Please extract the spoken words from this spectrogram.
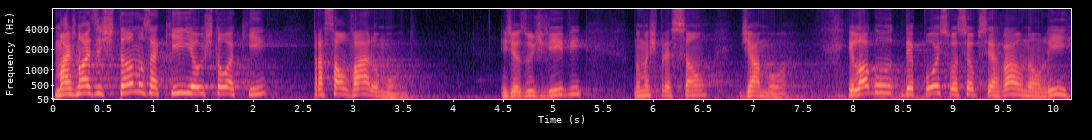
Mas nós estamos aqui e eu estou aqui para salvar o mundo. E Jesus vive numa expressão de amor. E logo depois, se você observar, eu não li,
